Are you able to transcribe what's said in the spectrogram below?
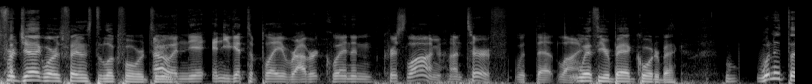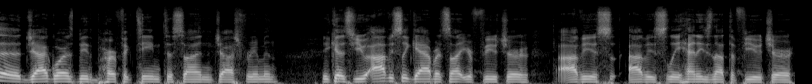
for Jaguars fans to look forward to Oh, and you, and you get to play Robert Quinn and Chris Long on turf with that line. with your bad quarterback. Wouldn't the Jaguars be the perfect team to sign Josh Freeman? Because you obviously Gabbert's not your future. Obvious, obviously Henne's not the future,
